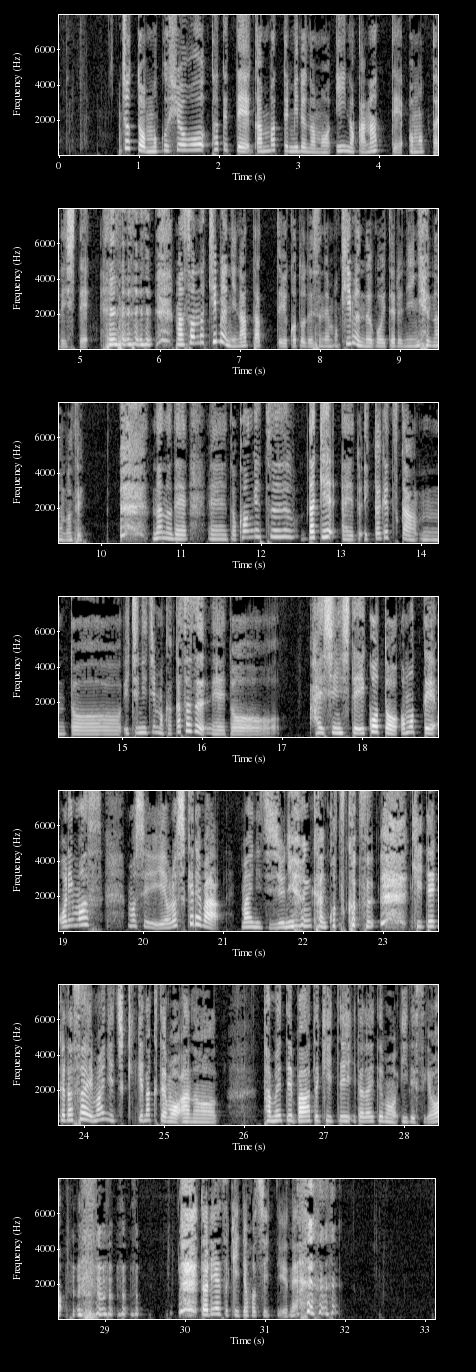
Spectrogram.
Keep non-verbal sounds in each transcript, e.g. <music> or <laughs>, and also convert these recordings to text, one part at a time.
ちょっと目標を立てて頑張ってみるのもいいのかなって思ったりして。<laughs> まあそんな気分になったっていうことですね。もう気分で動いてる人間なので。<laughs> なので、えっ、と、今月だけ、えっ、と、1ヶ月間、うんと、1日も欠かさず、えっ、と、配信していこうと思っております。もしよろしければ、毎日12分間コツコツ <laughs> 聞いてください。毎日聞けなくても、あの、貯めてバーって聞いていただいてもいいですよ。<laughs> とりあえず聞いてほしいっていうね。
